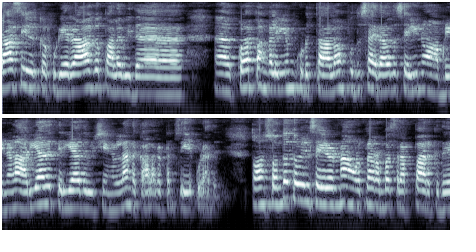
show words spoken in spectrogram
ராசியில் இருக்கக்கூடிய ராகு பலவித குழப்பங்களையும் கொடுத்தாலும் புதுசாக ஏதாவது செய்யணும் அப்படின்னாலும் அறியாத தெரியாத விஷயங்கள்லாம் அந்த காலகட்டம் செய்யக்கூடாது. சொந்த தொழில் செய்கிறோன்னா அவங்களுக்குலாம் ரொம்ப சிறப்பாக இருக்குது.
